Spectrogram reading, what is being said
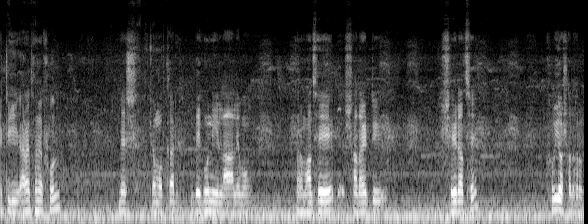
এটি আর এক ধরনের ফুল। বেশ চমৎকার, বেগুনি, লাল এবং তার মাঝে সাদা একটি শেড আছে। খুবই অসাধারণ।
